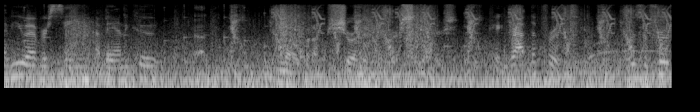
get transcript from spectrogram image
Have you ever seen a bandicoot? Uh, no, but I'm sure they can wear sneakers. Okay, grab the fruit. What is the fruit?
